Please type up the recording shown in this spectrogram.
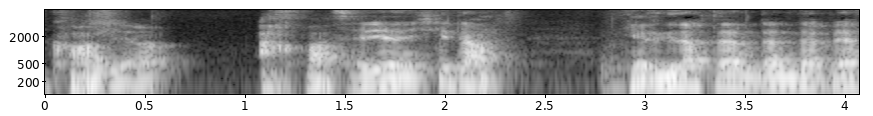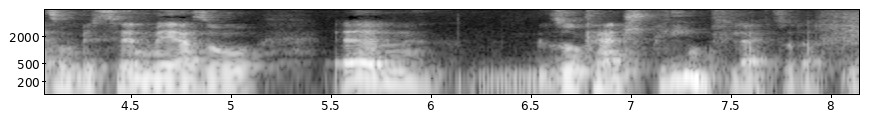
Quasi, ja. Ach was, hätte ich ja nicht gedacht. Ich hätte gedacht, dann, dann da wäre so ein bisschen mehr so, ähm, so einen kleinen Spleen vielleicht so dafür.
